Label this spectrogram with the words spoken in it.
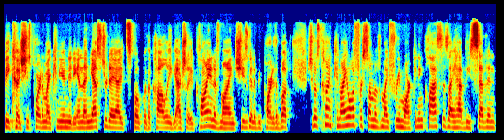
because she's part of my community. And then yesterday I spoke with a colleague, actually a client of mine. She's going to be part of the book. She goes, Con, can I offer some of my free marketing classes? I have these seven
